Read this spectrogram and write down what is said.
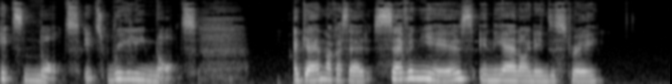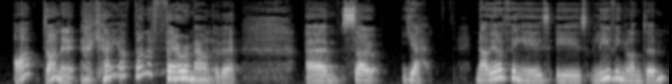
it's not. It's really not again, like I said, seven years in the airline industry. I've done it, okay? I've done a fair amount of it. Um, so yeah. Now the other thing is is leaving London,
